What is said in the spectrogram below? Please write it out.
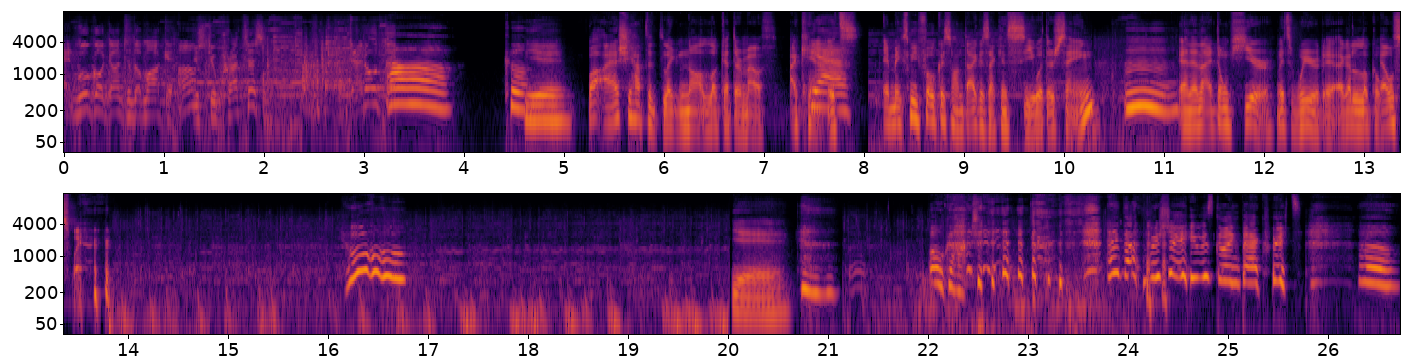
and we'll go down to the market. Huh? You still practice? That'll do. Oh, cool. Yeah. Well, I actually have to like not look at their mouth. I can't. Yeah. It's it makes me focus on that because I can see what they're saying, mm. and then I don't hear. It's weird. I gotta look elsewhere. Woo! yeah. Oh god. I thought for sure he was going backwards. Oh.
